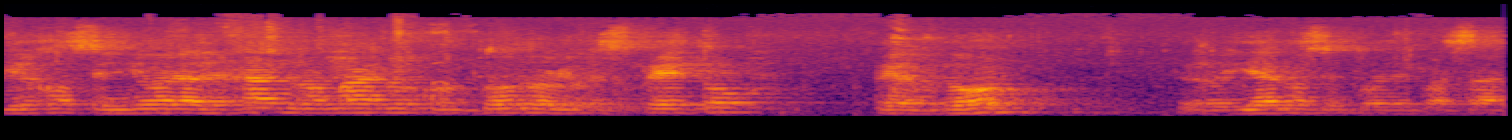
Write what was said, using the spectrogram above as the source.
Dijo, señor Alejandro Magno, con todo el respeto, perdón, pero ya no se puede pasar.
